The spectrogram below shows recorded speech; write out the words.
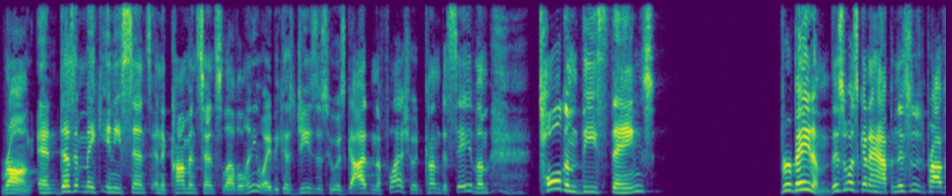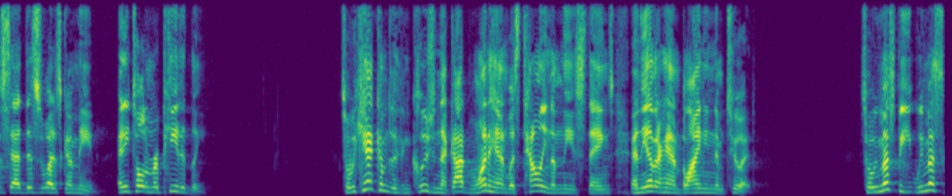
wrong and doesn't make any sense in a common sense level anyway, because Jesus, who is God in the flesh, who had come to save him, told him these things verbatim. This is what's going to happen. This is what the prophet said. This is what it's going to mean. And he told him repeatedly. So we can't come to the conclusion that God, on one hand, was telling them these things, and the other hand, blinding them to it. So we must be, we must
